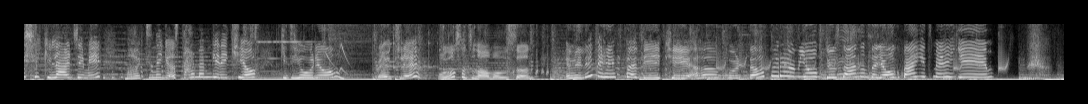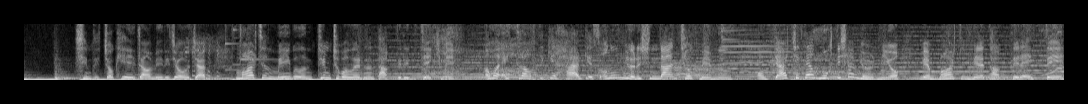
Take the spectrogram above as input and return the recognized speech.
Teşekkürler Jimmy. Martin'e göstermem gerekiyor. Gidiyorum. Bekle. Onu satın almalısın. Öyle mi? Tabii ki. Aha, burada param yok. Cüzdanım da yok. Ben gitmeliyim. Şimdi çok heyecan verici olacak. Martin Mabel'ın tüm çabalarını takdir edecek mi? Ama etraftaki herkes onun görüşünden çok memnun. O gerçekten muhteşem görünüyor ve Martin bile takdir etti.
